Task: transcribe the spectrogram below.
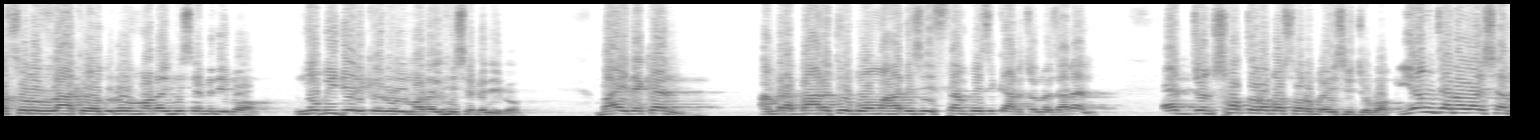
রসুল্লাহকে রোল মডেল হিসেবে নিব। নবীদেরকে রোল মডেল হিসেবে নিব। ভাই, দেখেন, আমরা ভারতীয় উপমহাদেশে ইসলাম পেয়েছি কার জন্য জানেন? একজন সতেরো বছর বয়সী যুবক young generation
